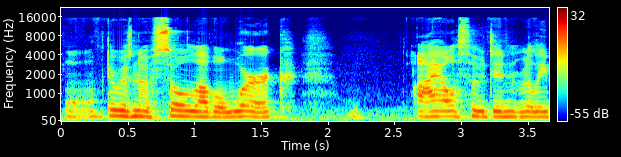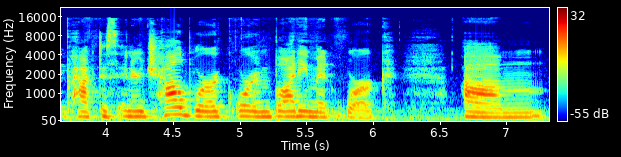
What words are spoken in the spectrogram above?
well, there was no soul level work. I also didn't really practice inner child work or embodiment work. Um,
